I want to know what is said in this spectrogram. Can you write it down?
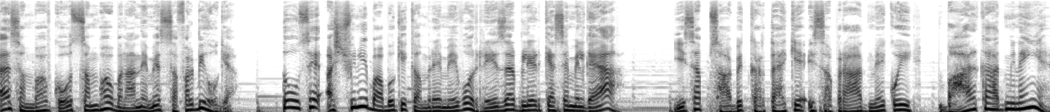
असंभव को संभव बनाने में सफल भी हो गया तो उसे अश्विनी बाबू के कमरे में वो रेजर ब्लेड कैसे मिल गया? ये सब साबित करता है कि इस अपराध में कोई बाहर का आदमी नहीं है।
